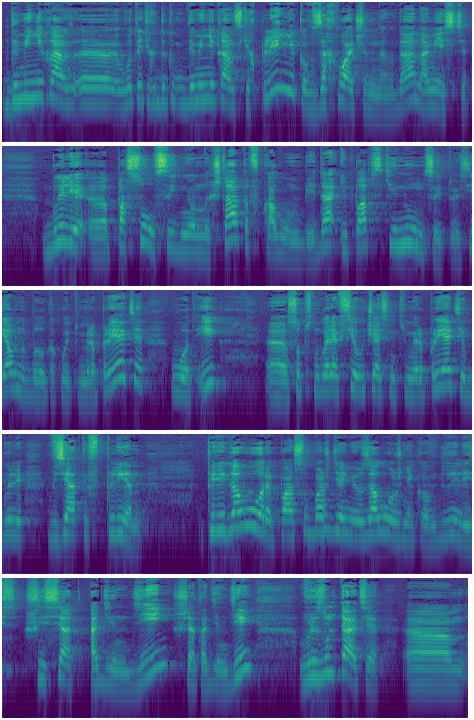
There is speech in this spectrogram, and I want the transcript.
доминикан, э, вот этих доминиканских пленников, захваченных да, на месте, были э, посол Соединенных Штатов в Колумбии да, и папский нунций. То есть явно было какое-то мероприятие. Вот, и, э, собственно говоря, все участники мероприятия были взяты в плен – Переговоры по освобождению заложников длились 61 день. 61 день. В результате э,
